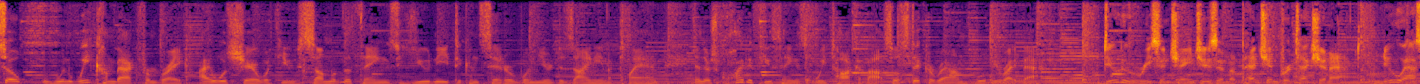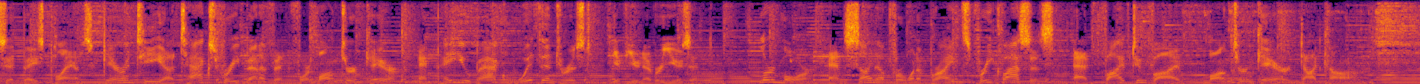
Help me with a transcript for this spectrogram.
So, when we come back from break, I will share with you some of the things you need to consider when you're designing a plan. And there's quite a few things that we talk about. So, stick around. We'll be right back. Due to recent changes in the Pension Protection Act, new asset based plans guarantee a tax free benefit for long term care and pay you back with interest if you never use it. Learn more and sign up for one of Brian's free classes at 525longtermcare.com.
